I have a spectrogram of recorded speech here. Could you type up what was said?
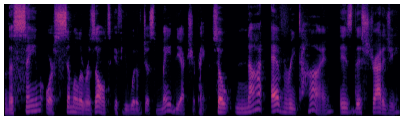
the same or similar results if you would have just made the extra payment. So, not every time is this strategy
